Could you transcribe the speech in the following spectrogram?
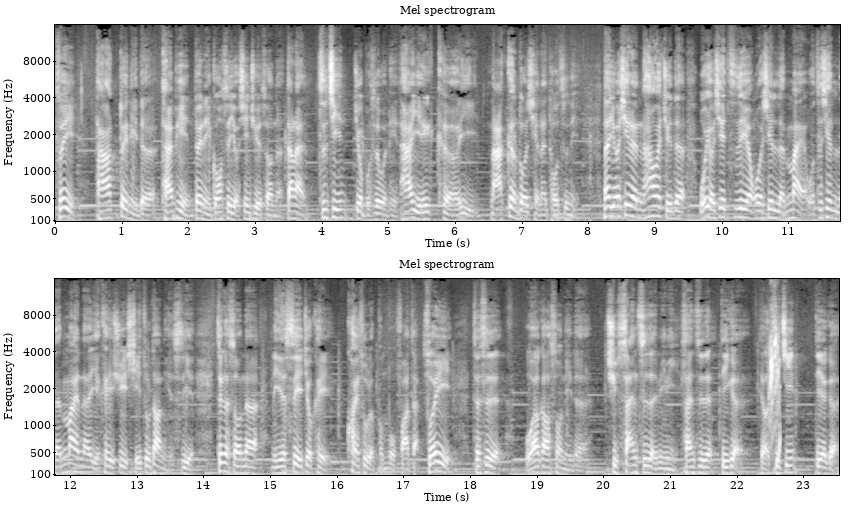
所以他对你的产品、对你公司有兴趣的时候呢，当然资金就不是问题，他也可以拿更多钱来投资你。那有些人他会觉得，我有些资源，我有些人脉，我这些人脉呢也可以去协助到你的事业，这个时候呢，你的事业就可以快速的蓬勃发展。所以这是我要告诉你的去三支的秘密。三支，第一个要资金。第二个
